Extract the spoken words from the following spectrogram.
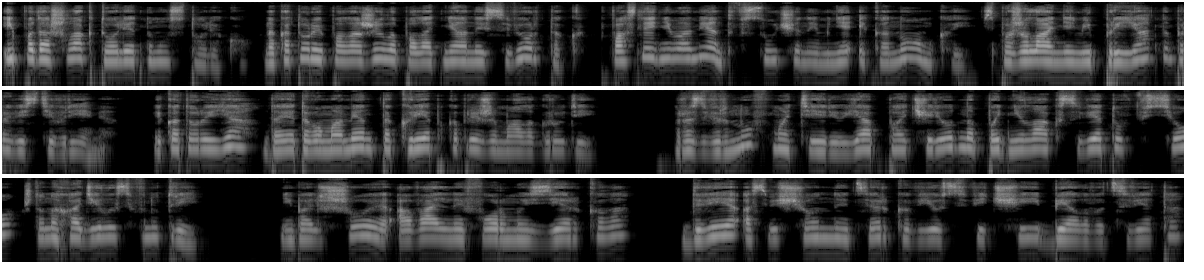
и подошла к туалетному столику, на который положила полотняный сверток, в последний момент всученный мне экономкой, с пожеланиями приятно провести время, и который я до этого момента крепко прижимала к груди. Развернув материю, я поочередно подняла к свету все, что находилось внутри, Небольшое овальной формы зеркало, две освещенные церковью свечи белого цвета,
